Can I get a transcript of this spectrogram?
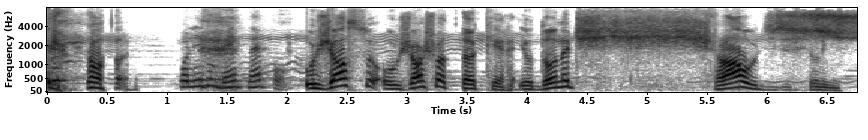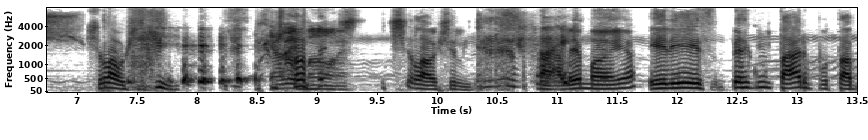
Colírio bento, né, pô? o, Joshua, o Joshua Tucker e o Donald. Schlauchlin. Que é alemão, né? Schlauchlin. Na Alemanha, eles perguntaram pro, tab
